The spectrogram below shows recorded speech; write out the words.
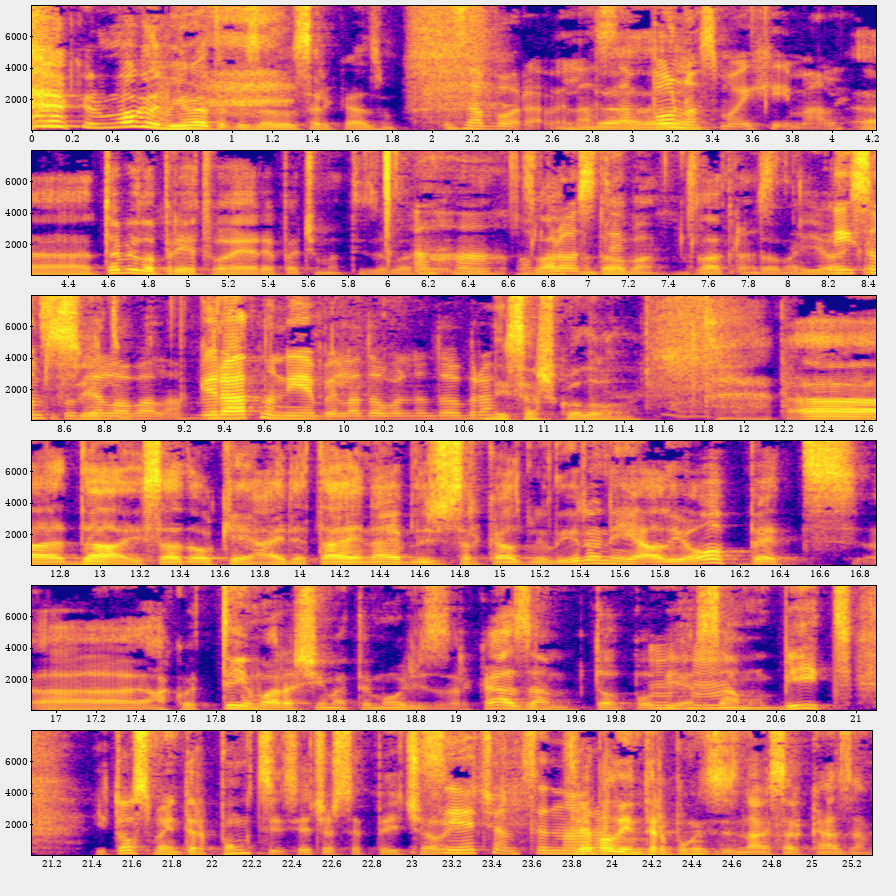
Mogli bi imati epizodu sarkazmu. Zaboravila Da, sam. Puno smo ih imali. A, to je bilo prije tvoje ere, pa ćemo ti zaboraviti. Aha, zlatno oprosti. doba, zlatno Oprosti. doba. Joj, Nisam se sjetim. sudjelovala. Vjerojatno nije bila dovoljno dobra. Nisam školovala. A, da, i sad, ok, ajde, taj je najbliži sarkazmu ili ironiji, ali opet, a, ako ti moraš imati emoji za sarkazam, to pobije Mhm. samu bit. I to smo interpunkciji, sjećaš se pričali? Sjećam se, naravno. Treba li interpunkciji znak sarkazam?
